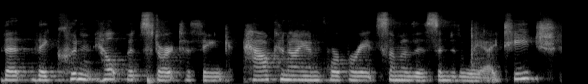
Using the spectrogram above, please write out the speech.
that they couldn't help but start to think how can I incorporate some of this into the way I teach,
